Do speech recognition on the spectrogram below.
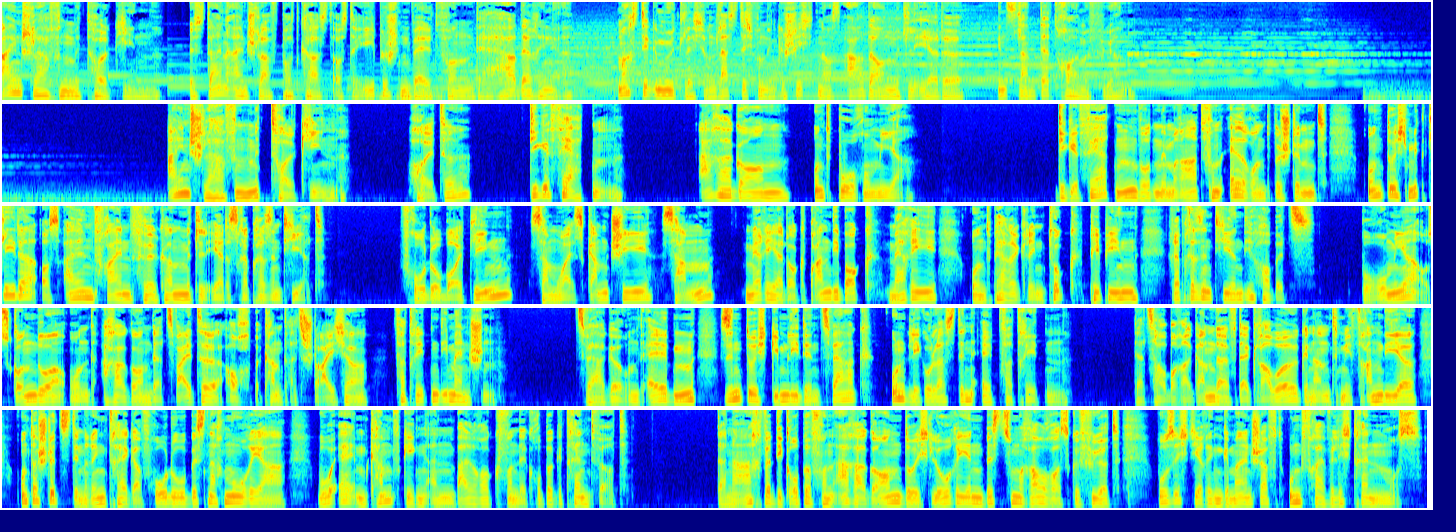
Einschlafen mit Tolkien ist dein Einschlaf-Podcast aus der epischen Welt von Der Herr der Ringe. Mach's dir gemütlich und lass dich von den Geschichten aus Arda und Mittelerde ins Land der Träume führen. Einschlafen mit Tolkien. Heute die Gefährten. Aragorn und Boromir. Die Gefährten wurden im Rat von Elrond bestimmt und durch Mitglieder aus allen freien Völkern Mittelerdes repräsentiert. Frodo Beutlin, Samwise Gamgee, Sam, Meriadoc Brandybock, Merry und Peregrin Tuck, Pippin repräsentieren die Hobbits. Boromir aus Gondor und Aragorn II., auch bekannt als Streicher, vertreten die Menschen. Zwerge und Elben sind durch Gimli den Zwerg und Legolas den Elb vertreten. Der Zauberer Gandalf der Graue, genannt Mithrandir, unterstützt den Ringträger Frodo bis nach Moria, wo er im Kampf gegen einen Balrog von der Gruppe getrennt wird. Danach wird die Gruppe von Aragorn durch Lorien bis zum Rauros geführt, wo sich die Ringgemeinschaft unfreiwillig trennen muss.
